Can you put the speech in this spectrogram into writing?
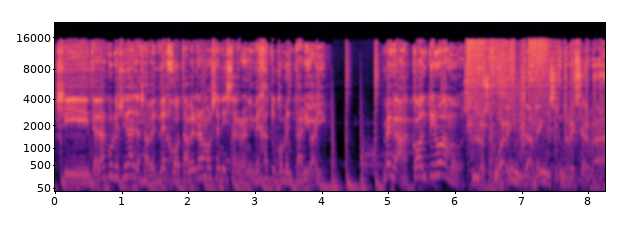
Si te da curiosidad, ya sabes, dejo Tabel Ramos en Instagram y deja tu comentario ahí. Venga, continuamos. Los 40 Dens Reserva.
